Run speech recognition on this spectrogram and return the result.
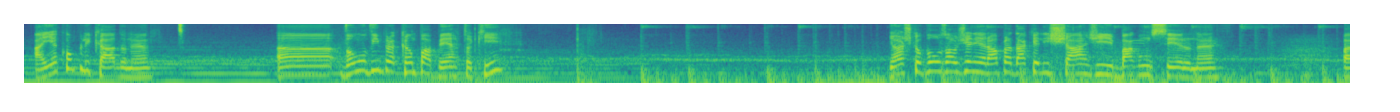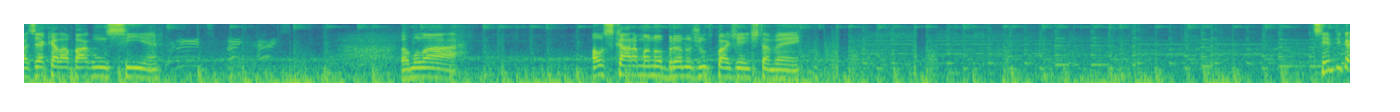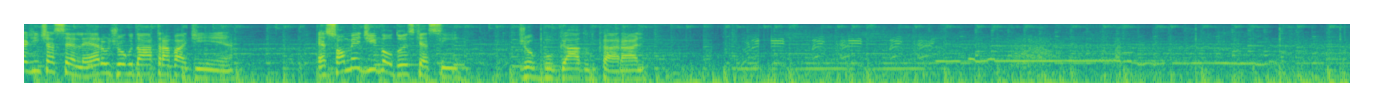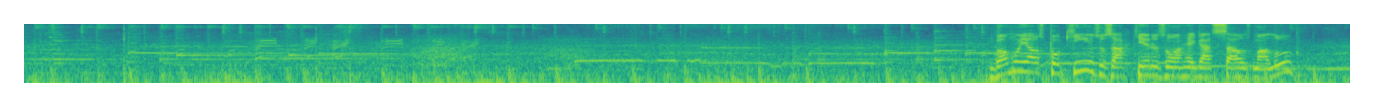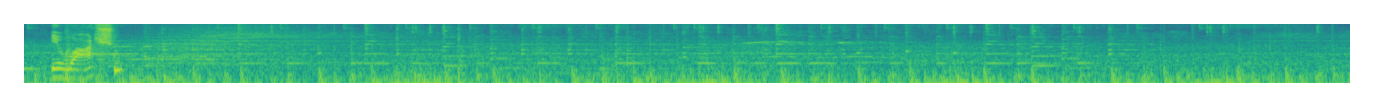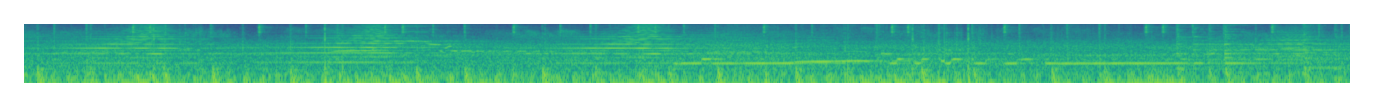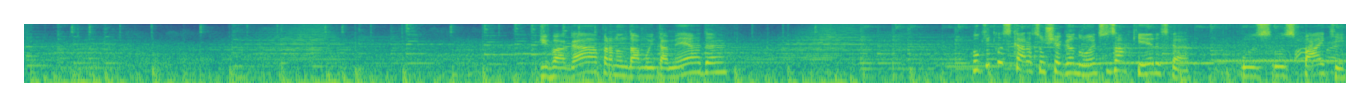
Aí é complicado, né? Uh, vamos vir para campo aberto aqui. Eu acho que eu vou usar o general pra dar aquele charge bagunceiro, né? Fazer aquela baguncinha. Vamos lá. Olha os caras manobrando junto com a gente também. Sempre que a gente acelera, o jogo dá uma travadinha. É só o Medieval 2 que é assim. Jogo bugado do caralho. Vamos ir aos pouquinhos, os arqueiros vão arregaçar os malucos. Eu acho. Devagar, pra não dar muita merda. Por que, que os caras estão chegando antes dos arqueiros, cara? Os, os Pike.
